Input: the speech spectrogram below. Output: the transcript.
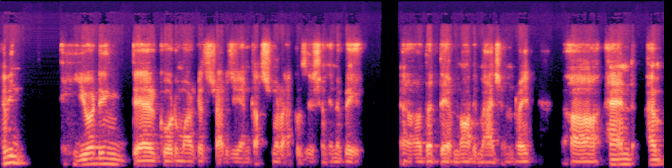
I mean, you're doing their go to market strategy and customer acquisition in a way uh, that they have not imagined, right? Uh, and I'm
